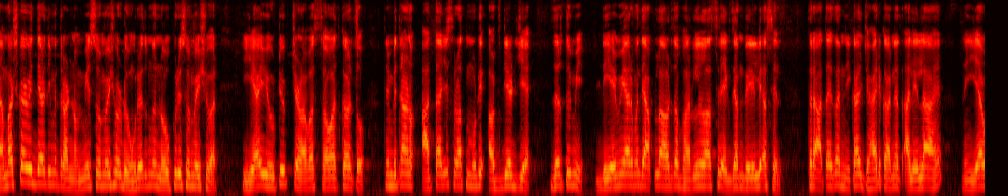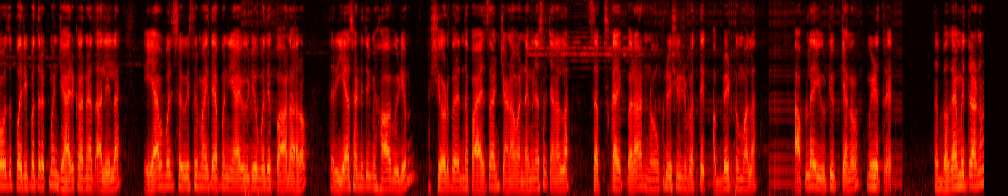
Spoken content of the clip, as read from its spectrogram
नमस्कार विद्यार्थी मित्रांनो मी सोमेश्वर डोंगरे तुमचं नोकरी सोमेश्वर या यूट्यूब चॅनलवर संवाद करतो. तर मित्रांनो आताची सर्वात मोठी अपडेट जी आहे जर तुम्ही डी एम ई आरमध्ये आपला अर्ज भरलेला असेल एक्झाम दिलेली असेल तर आता याचा निकाल जाहीर करण्यात आलेला आहे आणि याबाबतचं परिपत्रक पण जाहीर करण्यात आलेलं आहे. याबाबत सविस्तर माहिती आपण या व्हिडिओमध्ये पाहणार आहोत. तर यासाठी तुम्ही हा व्हिडिओ शेवटपर्यंत पाहायचा आणि चॅनलवर नवीन असेल चॅनलला सबस्क्राईब करा. नोकरीविषयीची प्रत्येक अपडेट तुम्हाला आपल्या यूट्यूब चॅनलवर मिळत राहील. तर बघा मित्रांनो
